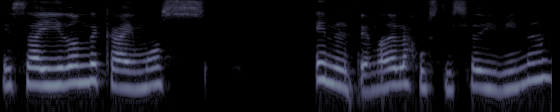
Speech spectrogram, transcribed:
Es ahí donde caemos en el tema de la justicia divina.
